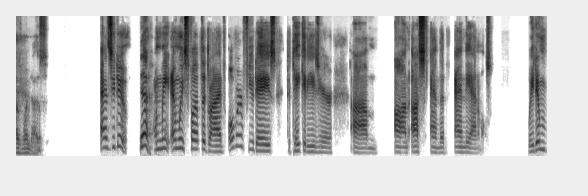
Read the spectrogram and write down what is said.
As one does. As you do. Yeah. And we and we split up the drive over a few days to take it easier um, on us and the and the animals. We didn't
